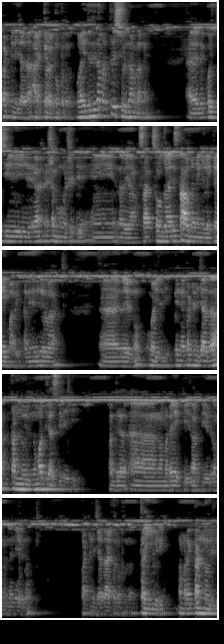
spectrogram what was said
പട്ടിണി ജാഥ ആയിരത്തി തൊള്ളായിരത്തി മുപ്പത്തൊമ്പത് വൈദ്യുതി നമ്മുടെ തൃശ്ശൂർ നമ്മളാണ് അതായത് കൊച്ചി ഷൺമുഖ ഷെട്ടി എന്താ പറയുക സ്വകാര്യ സ്ഥാപനങ്ങളിലേക്ക് കൈമാറി. അതിനെതിരെയുള്ള ഇതായിരുന്നു വൈദ്യുതി. പിന്നെ പട്ടിണി ജാഥ കണ്ണൂരിൽ നിന്ന് മദ്രാസിലേക്ക് മദ്രാ നമ്മുടെ എ കെ നടത്തിയത് നമ്മൾ തന്നെയായിരുന്നു പട്ടിണി ജാഥ ആയിരത്തി കയ്യൂര് നമ്മുടെ കണ്ണൂരിൽ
